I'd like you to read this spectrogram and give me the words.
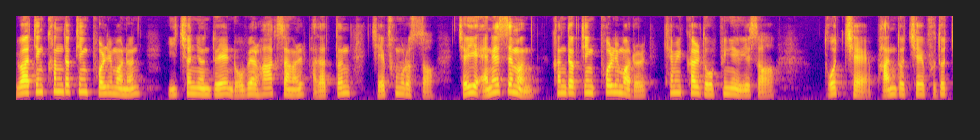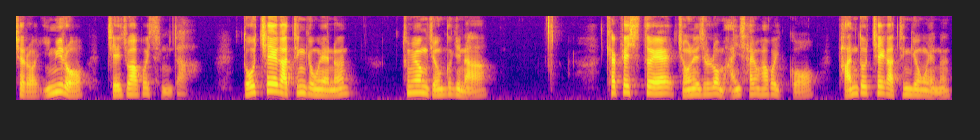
이와 같은 컨덕팅 폴리머는 2000년도에 노벨 화학상을 받았던 제품으로서 저희 NSM은 컨덕팅 폴리머를 케미컬 도핑에 의해서 도체, 반도체, 부도체로 임의로 제조하고 있습니다. 도체 같은 경우에는 투명 전극이나 캐패시터의 전해질로 많이 사용하고 있고 반도체 같은 경우에는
